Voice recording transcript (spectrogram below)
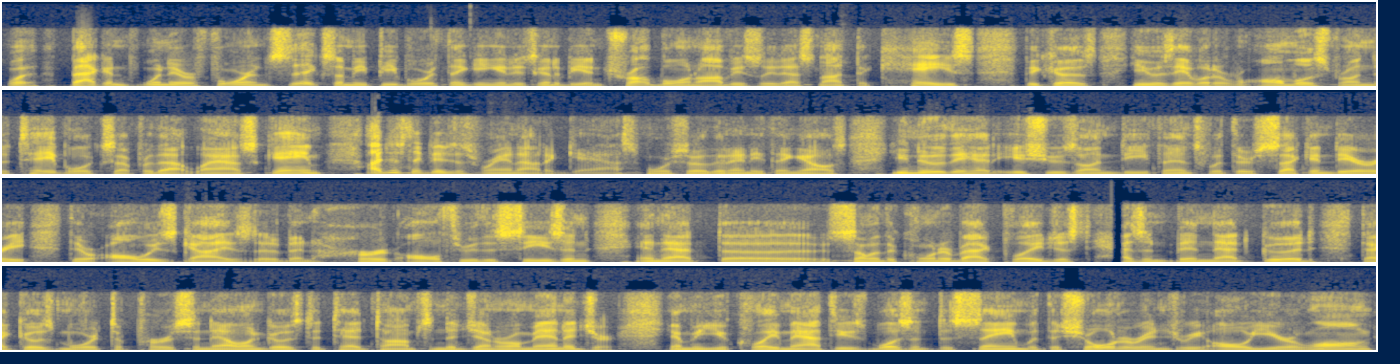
what, back in when they were four and six, I mean, people were thinking he was going to be in trouble, and obviously that's not the case because he was able to almost run the table except for that last game. I just think they just ran out of gas more so than anything else. You knew they had issues on defense with their secondary. There were always guys that have been hurt all through the season, and that uh, some of the cornerback play just hasn't been that good. That goes more to personnel and goes to Ted Thompson, the general manager. I mean, you Clay Matthews wasn't the same with the shoulder injury all year long.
